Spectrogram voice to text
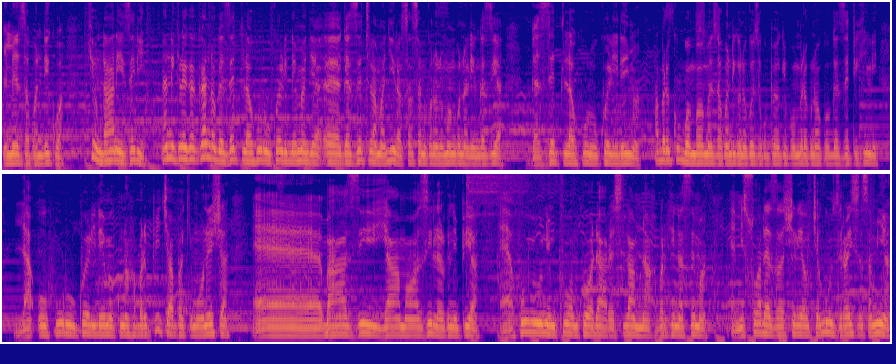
imeweza kuandikwa kiundani zaidi, na nikileka kando gazeti la Uhuru ukweli daima, eh, gazeti la Majira sasa mikononi mwangu naliangazia gazeti la Uhuru ukweli daima. Habari kubwa ambayo imeweza kuandika na kuweza kupewa kipaumbele kunako gazeti hili la Uhuru ukweli daima, kuna habari picha hapa ikimwonyesha e, baadhi ya mawaziri, lakini pia e, huyu ni mkuu wa mkoa wa Dar es Salaam, na habari hii inasema e, miswada za sheria ya uchaguzi, Rais Samia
